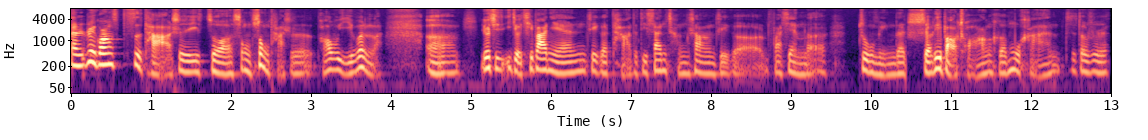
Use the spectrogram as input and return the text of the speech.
但是瑞光寺塔是一座宋宋塔，是毫无疑问了。呃，尤其一九七八年这个塔的第三层上，这个发现了。著名的舍利宝床和木函，这都是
